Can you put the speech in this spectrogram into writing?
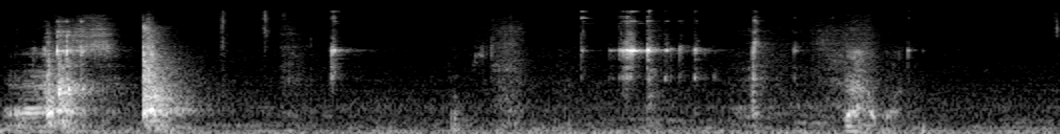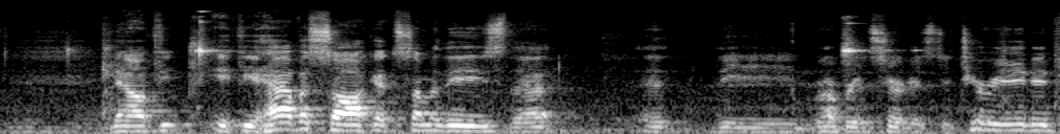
That's that one. Now, if you, if you have a socket, some of these that uh, the rubber insert is deteriorated,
